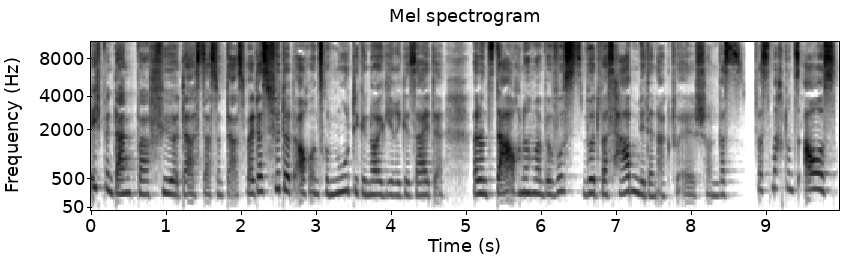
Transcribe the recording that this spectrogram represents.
ich bin dankbar für das, das und das, weil das füttert auch unsere mutige, neugierige Seite, weil uns da auch nochmal bewusst wird, was haben wir denn aktuell schon, was, was macht uns aus,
